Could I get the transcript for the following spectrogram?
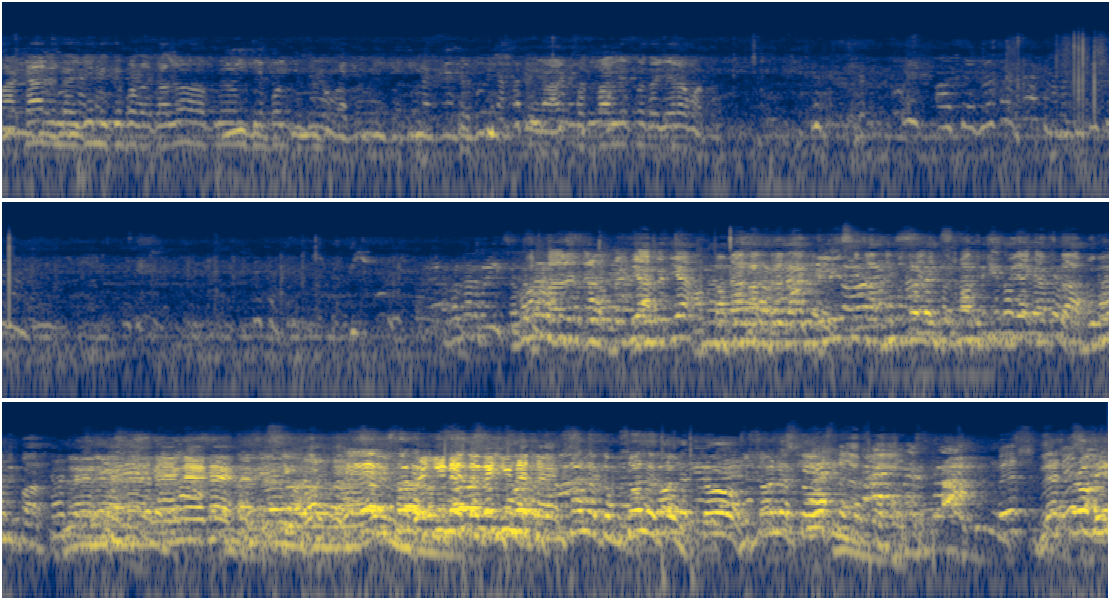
Μακάρι να γίνει τίποτα καλό να πληρώνει την υπόλοιπη χρήματα. Να εξασφαλίσουμε τα γεράματα. Παιδιά, παιδιά, να μιλήσει να θυμηθώ για τη σημαντική δουλειά και αυτά που δεν υπάρχουν. Ναι, ναι, ναι, ναι. Δεν γίνεται, δεν γίνεται. Μισό λεπτό, μισό λεπτό. Μισό λεπτό. Δεν σπρώχνει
